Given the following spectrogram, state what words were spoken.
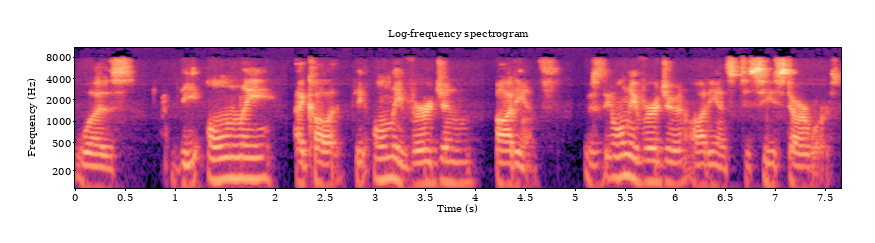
was the only, I call it the only virgin audience. It was the only virgin audience to see Star Wars.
